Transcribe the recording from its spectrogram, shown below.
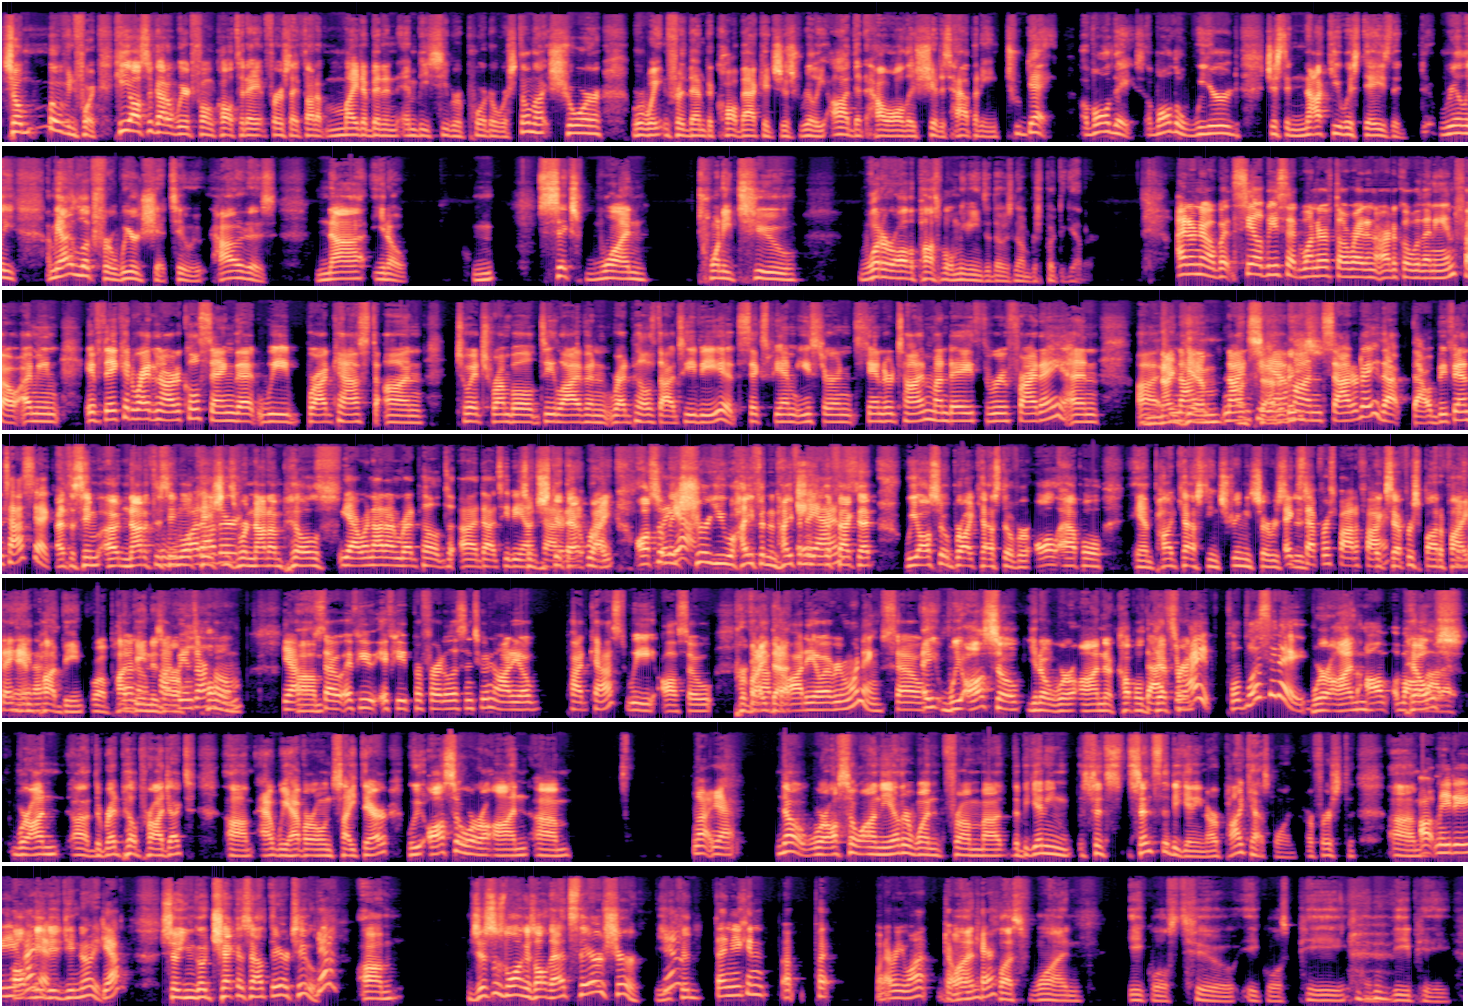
So moving forward, he also got a weird phone call today. At first, I thought it might have been an NBC reporter. We're still not sure. We're waiting for them to call back. It's just really odd that how all this shit is happening today of all days, of all the weird, just innocuous days that really, I mean, I look for weird shit too. How does not, you know, 6, 1, 22, what are all the possible meanings of those numbers put together? I don't know, but CLB said, wonder if they'll write an article with any info. I mean, if they could write an article saying that we broadcast on Twitch, Rumble, DLive, and redpills.tv at 6 p.m. Eastern Standard Time, Monday through Friday, and uh, 9 p.m. 9 on p.m. on Saturday, that that would be fantastic. At the same, uh, not at the same What locations. other- We're not on pills. yeah, we're not on redpill.tv uh, TV So on just Saturday. get that right. Also, But make yeah. sure you hyphen and hyphenate the fact that we also broadcast over all Apple and podcasting streaming services, Except for Spotify. except for Spotify and. Podbean. Well, No, no, Podbean is Podbean's our our home. home. Yeah. um, so if you if you prefer to listen to an audio podcast, we also Provide that. audio every morning. So Hey, we also, you know, we're on a couple that's different. right. Publicity. We're on all pills. We're on uh, the Red Pill Project, um, and we have our own site there. We also are on. Um, Not yet. No, we're also on the other one from uh, the beginning since since the beginning. Our podcast one, our first um, Alt Media United. Alt United. Media Unite. Yeah. So you can go check us out there too. Yeah. Um, just as long as all that's there, sure. You Yeah. could Then you can uh, put whatever you want. Don't one really care. plus one equals two equals P and VP.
